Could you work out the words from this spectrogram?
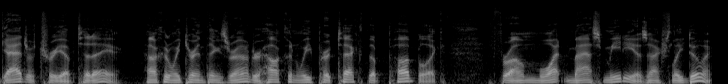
gadgetry of today. How can we turn things around, or how can we protect the public from what mass media is actually doing?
